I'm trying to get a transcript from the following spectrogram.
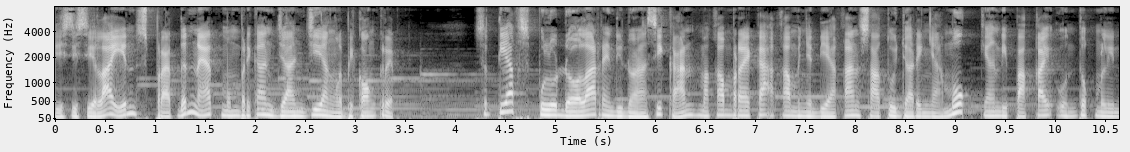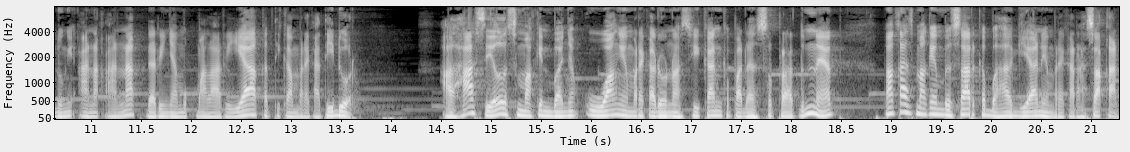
Di sisi lain, Spread the Net memberikan janji yang lebih konkret. Setiap 10 dolar yang didonasikan, maka mereka akan menyediakan satu jaring nyamuk yang dipakai untuk melindungi anak-anak dari nyamuk malaria ketika mereka tidur. Alhasil, semakin banyak uang yang mereka donasikan kepada Spread the Net, maka semakin besar kebahagiaan yang mereka rasakan.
